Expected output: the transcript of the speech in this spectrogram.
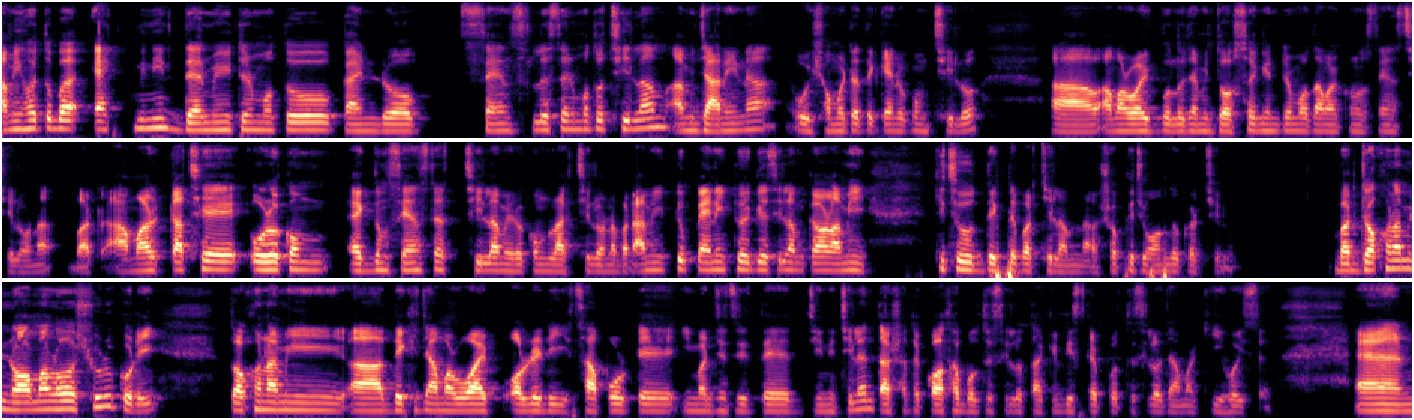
আমি হয়তো বা এক মিনিট, দেড় মিনিটের মতো কাইন্ড অফ সেন্সলেসের মতো ছিলাম। আমি জানি না ওই সময়টাতে কীরকম ছিল। আমার ওয়াইফ বলল যে, আমি দশ সেকেন্ডের মতো আমার কোনো সেন্স ছিল না। বাট আমার কাছে ওরকম একদম সেন্সলেস ছিলাম, এরকম লাগছিল না। বাট আমি একটু প্যানিক হয়ে গেছিলাম, কারণ আমি কিছু দেখতে পাচ্ছিলাম না, সবকিছু অন্ধকার ছিল। বাট যখন আমি নর্মাল হওয়া শুরু করি, তখন আমি দেখি যে, আমার ওয়াইফ অলরেডি সাপোর্টে ইমার্জেন্সিতে যিনি ছিলেন, তার সাথে কথা বলতেছিল, তাকে ডিসক্রাইব করতেছিল যে, আমার কি হয়েছে অ্যান্ড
